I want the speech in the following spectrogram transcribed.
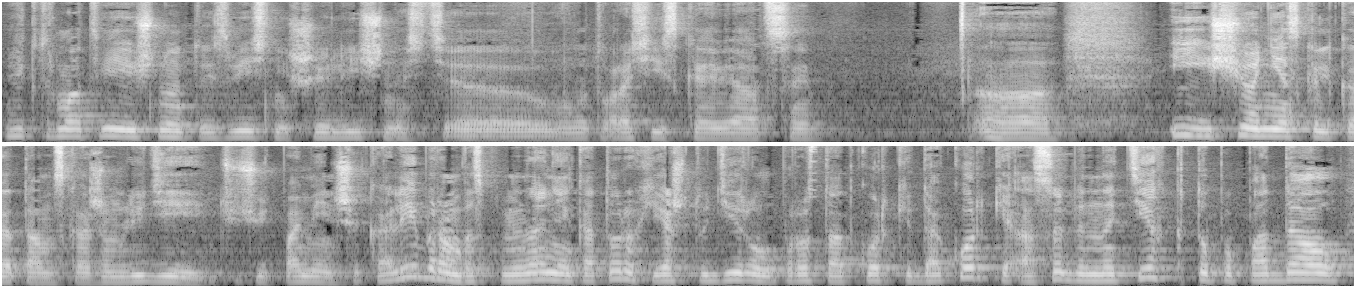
Виктор Матвеевич, ну это известнейшая личность э, вот, в российской авиации. Э, и еще несколько, там, скажем, людей чуть-чуть поменьше калибром, воспоминания которых я штудировал просто от корки до корки, особенно тех, кто попадал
